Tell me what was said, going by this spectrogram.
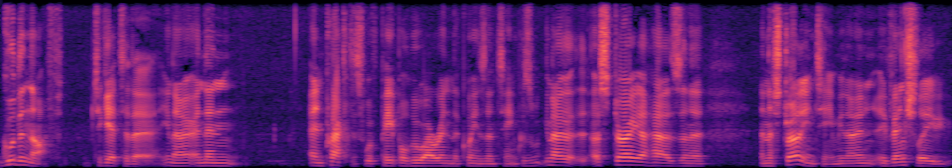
good enough to get to there, you know, and then and practice with people who are in the Queensland team because you know Australia has an an Australian team, you know, and eventually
